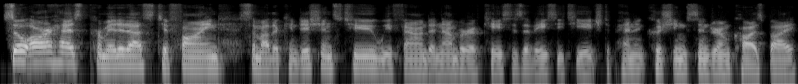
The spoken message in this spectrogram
So R has permitted us to find some other conditions too. We found a number of cases of ACTH-dependent Cushing syndrome caused by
